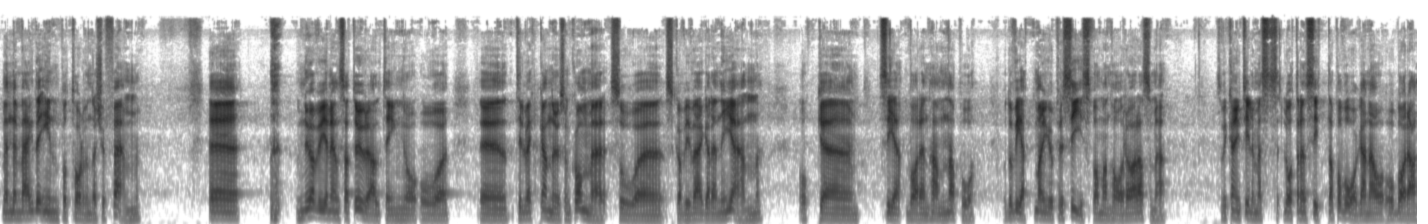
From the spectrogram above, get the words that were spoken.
Men den vägde in på 1225. Eh, nu har vi rensat ur allting och, och eh, till veckan nu som kommer så eh, ska vi väga den igen och eh, se vad den hamnar på. Och då vet man ju precis vad man har att röra sig med. Så vi kan ju till och med låta den sitta på vågarna och, och bara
